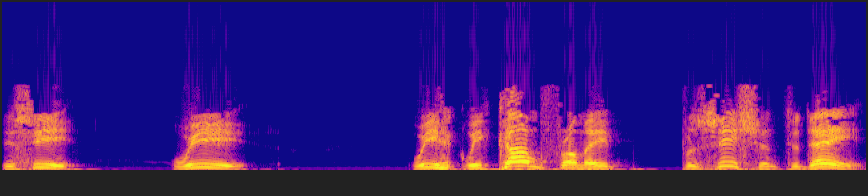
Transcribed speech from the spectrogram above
You see, we, we, we come from a position today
